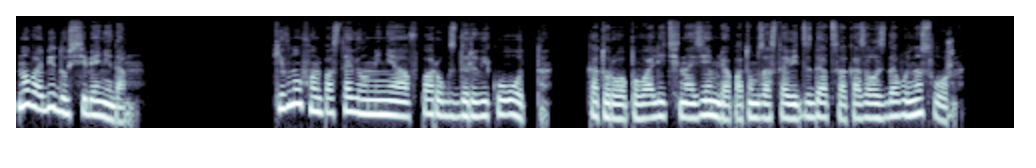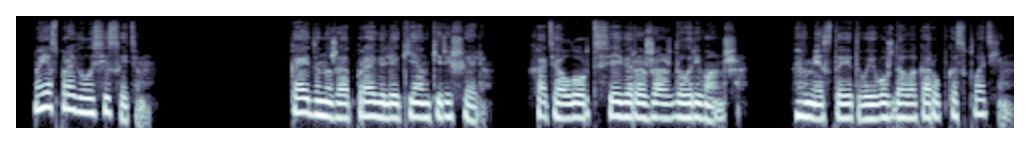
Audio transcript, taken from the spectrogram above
Но в обиду себя не дам. Кивнув, он поставил меня в пару к здоровяку Отто, которого повалить на землю, а потом заставить сдаться оказалось довольно сложно. Но я справилась и с этим. Кайдена же отправили к Янке Ришелю, хотя лорд Севера жаждал реванша. Вместо этого его ждала коробка с платьем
